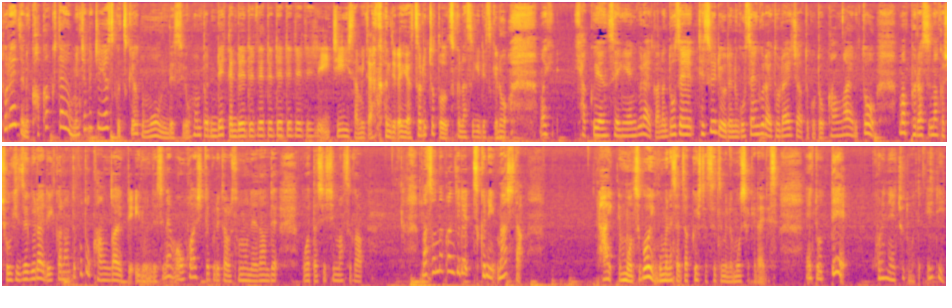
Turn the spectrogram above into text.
とりあえずね、価格帯をめちゃめちゃ安くつけようと思うんですよ。本当に0.0001イーサみたいな感じで、いや、それちょっと少なすぎですけど、まあ、100円、1000円ぐらいかな。どうせ手数料でね、5000円ぐらい取られちゃうってことを考えると、まあ、プラスなんか消費税ぐらいでいいかなってことを考えているんですね。まあ、オファーしてくれたらその値段でお渡ししますが、まあ、そんな感じで作りました。はい。もうすごいごめんなさい。ざっくりした説明で申し訳ないです。えっと、で、これね、ちょっと待って、エディッ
